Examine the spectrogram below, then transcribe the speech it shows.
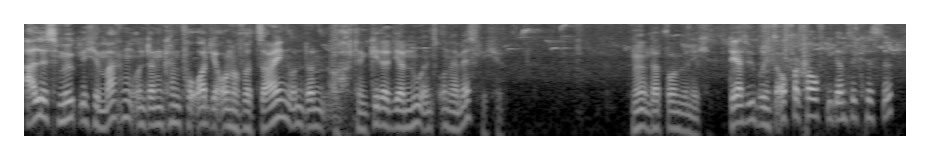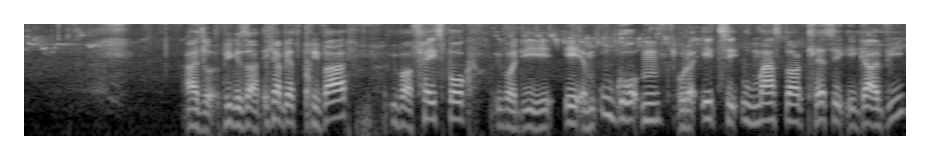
alles Mögliche machen und dann kann vor Ort ja auch noch was sein und dann, oh, dann geht das ja nur ins Unermessliche. Ne, das wollen wir nicht. Der ist übrigens auch verkauft, die ganze Kiste. Also, wie gesagt, ich habe jetzt privat über Facebook, über die EMU-Gruppen oder ECU Master, Classic, egal wie,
